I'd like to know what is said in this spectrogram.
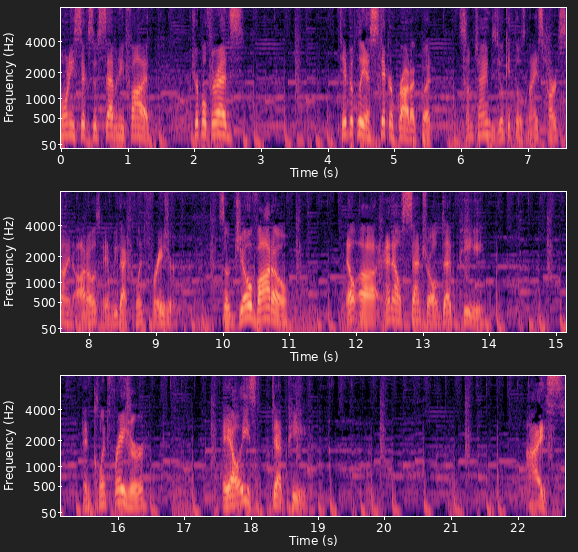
26 of 75. Triple threads, typically a sticker product, but sometimes you'll get those nice hard signed autos, and we got Clint Frazier. So Joe Votto, L, uh, NL Central, Deb P, and Clint Frazier, AL East, Deb P. Nice.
